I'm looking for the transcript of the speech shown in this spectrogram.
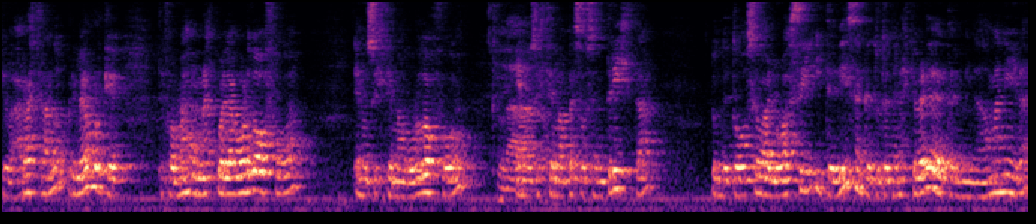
que vas arrastrando, primero porque te formas en una escuela gordófoba, en un sistema gordófobo, en un sistema pesocentrista, donde todo se evalúa así y te dicen que tú te tienes que ver de determinada manera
